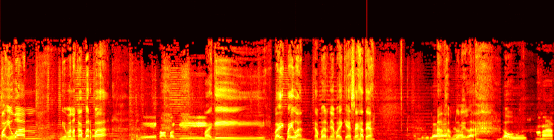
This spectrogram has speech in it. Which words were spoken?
Pak Iwan, gimana kabar Pak? Eh, selamat pagi. Pagi. Baik Pak Iwan, kabarnya baik ya, sehat ya? Alhamdulillah. Alhamdulillah. Oh. semangat.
